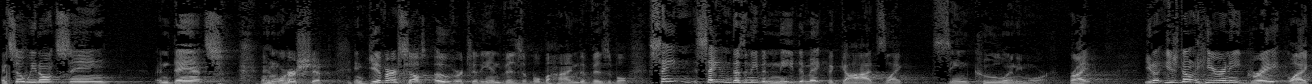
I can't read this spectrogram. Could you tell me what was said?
And so we don't sing and dance and worship and give ourselves over to the invisible behind the visible. Satan, Satan doesn't even need to make the gods like seem cool anymore, right? You, don't, you just don't hear any great, like,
